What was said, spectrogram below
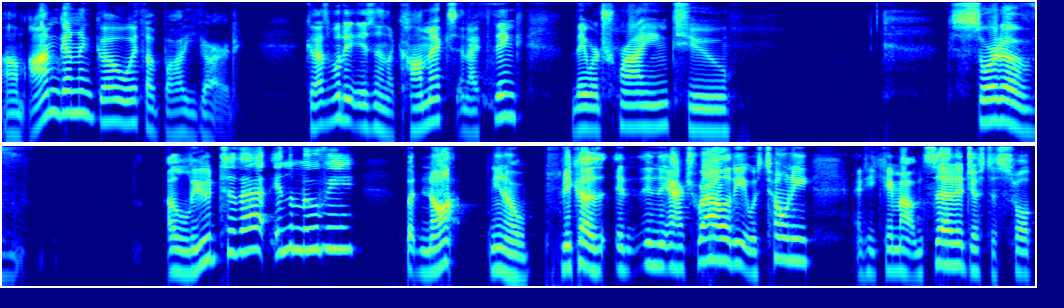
Um, I'm gonna go with a bodyguard, because that's what it is in the comics, and I think they were trying to sort of allude to that in the movie, but not, you know, because in, in the actuality it was Tony, and he came out and said it just to swell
